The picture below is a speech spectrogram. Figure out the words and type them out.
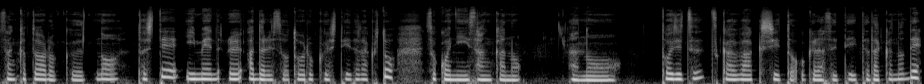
参加登録の、として、E メールアドレスを登録していただくと、そこに参加の、あの、当日使うワークシートを送らせていただくので、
